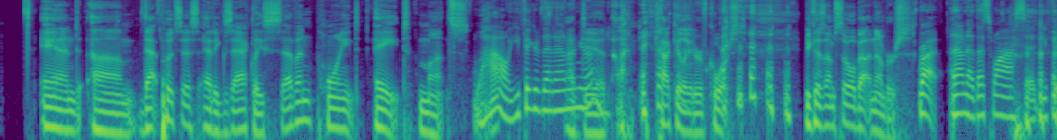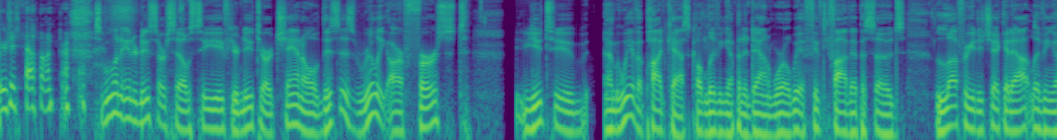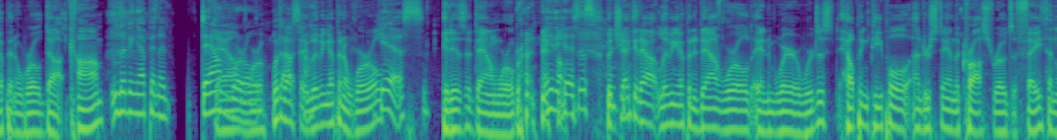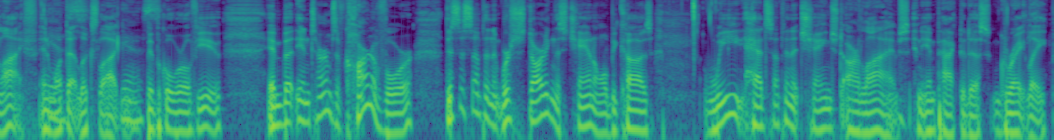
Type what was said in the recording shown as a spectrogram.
and um, that puts us at exactly seven point eight months. Wow. You figured that out I on your did. I, calculator, of course, because I'm so about numbers. Right. I know. That's why I said you figured it out on your own. So we want to introduce ourselves to you. If you're new to our channel, this is really our first YouTube. I mean, we have a podcast called Living Up in a Down World. We have 55 episodes. Love for you to check it out, livingupinaworld.com. Living up in a down, Down world. What did I say? com. Living up in a world? Yes, It is a down world right now. it is. But check it out, Living Up in a Down World, and where we're just helping people understand the crossroads of faith and life and what that looks like, Yes. biblical worldview. And but in terms of carnivore, this is something that we're starting this channel because we had something that changed our lives and impacted us greatly.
